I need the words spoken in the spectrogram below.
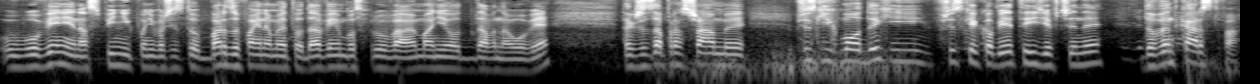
łowienie na spinning, ponieważ jest to bardzo fajna metoda. Wiem, bo spróbowałem, a nie od dawna łowię. Także zapraszamy wszystkich młodych i wszystkie kobiety i dziewczyny do wędkarstwa.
